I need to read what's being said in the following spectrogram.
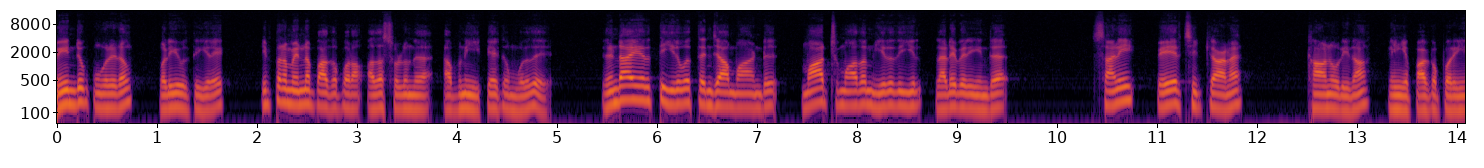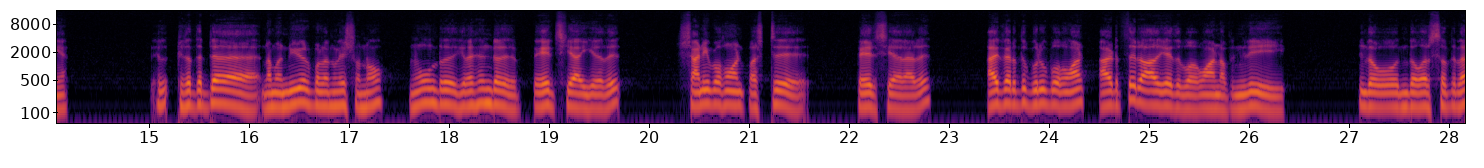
மீண்டும் உங்களிடம் வலியுறுத்துகிறேன். இப்போ நம்ம என்ன பார்க்க போகிறோம் அதை சொல்லுங்கள் அப்படின்னு கேட்கும்பொழுது ரெண்டாயிரத்தி இருபத்தஞ்சாம் ஆண்டு மார்ச் மாதம் இறுதியில் நடைபெறுகின்ற சனி பெயர்ச்சிக்கான காணொலி தான் நீங்கள் பார்க்க போகிறீங்க கிட்டத்தட்ட நம்ம நியூ இயர் பலங்களே சொன்னோம். மூன்று கிரகங்கள் பெயர்ச்சியாகிறது. சனி பகவான் ஃபஸ்ட்டு பெயர்ச்சி ஆகிறாரு அதுக்கடுத்து குரு பகவான் அடுத்து ராகேது பகவான் அப்படின்னு சொல்லி இந்த இந்த வருஷத்தில்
